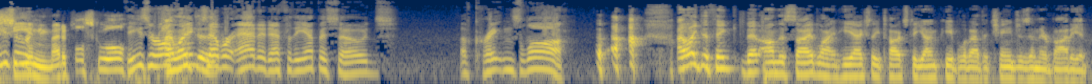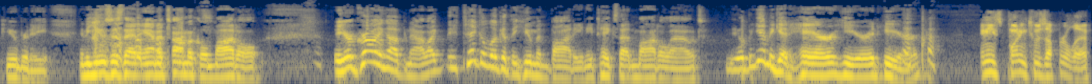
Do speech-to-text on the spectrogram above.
these see are- in medical school. These are all like things to- that were added after the episodes of Creighton's Law. I like to think that on the sideline he actually talks to young people about the changes in their body at puberty, and he uses that anatomical model. You're growing up now. Like, take a look at the human body, and he takes that model out. You'll begin to get hair here and here. and he's pointing to his upper lip.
